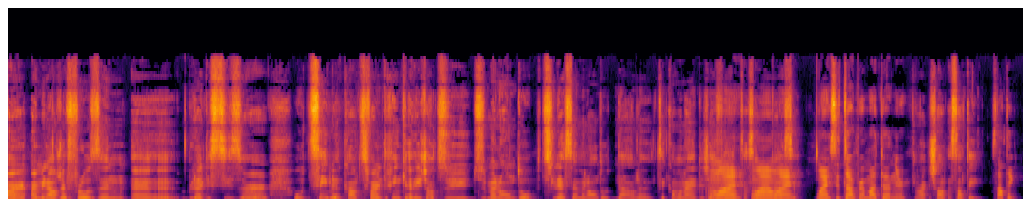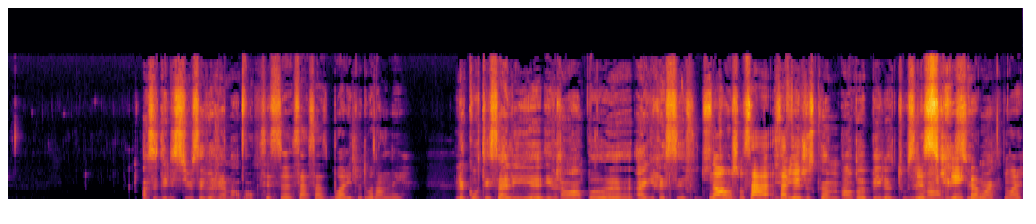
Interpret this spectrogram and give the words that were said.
à un, un mélange de Frozen euh, Bloody Caesar. Ou tu sais, quand tu fais un drink avec genre du, du melon d'eau, puis tu laisses un melon d'eau dedans, là. Tu sais, comme on avait déjà Ouais, fait. Ça à ouais, ouais. Ouais, c'est un peu motonneux. Ouais, santé. Santé. Ah, c'est délicieux, c'est vraiment bon. C'est ça, ça, ça se boit les deux doigts dans le nez. Le côté salé euh, est vraiment pas euh, agressif du Non, tout. je trouve que ça, Il ça fait vient juste comme enrober le tout, c'est le sucré comme. Ouais. Ouais.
